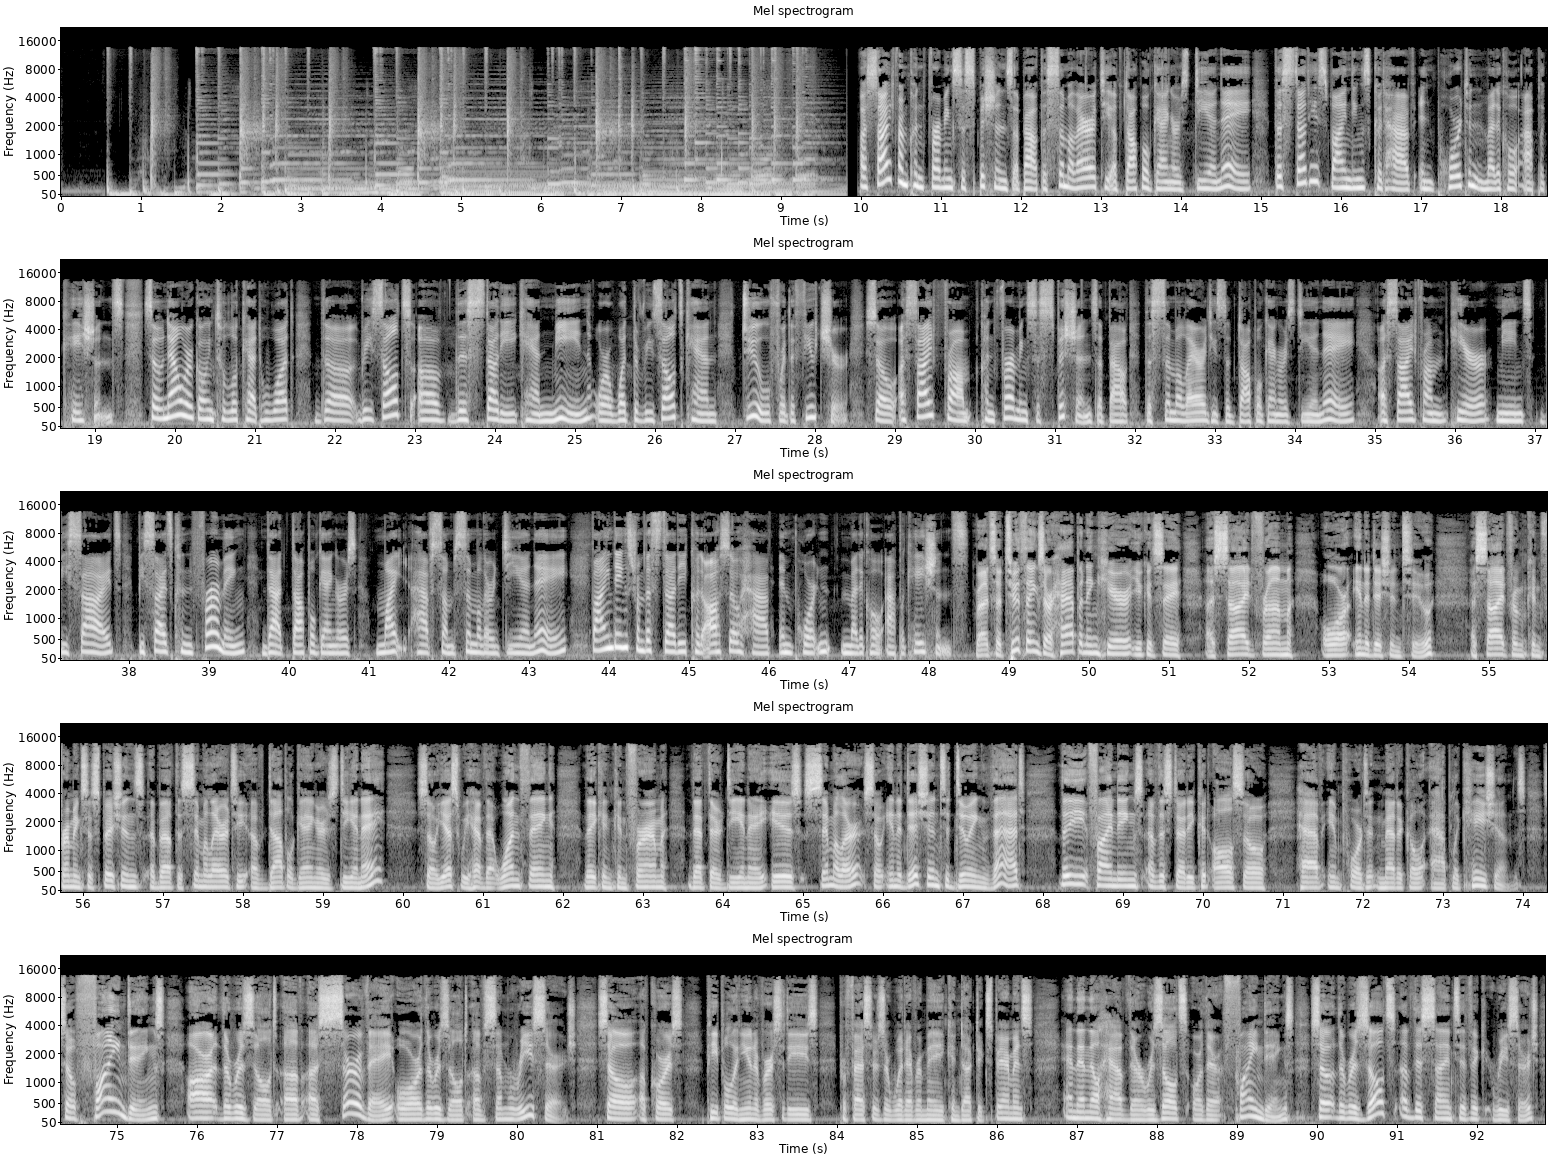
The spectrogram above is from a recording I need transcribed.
Aside from confirming suspicions about the similarity of doppelgangers' DNA, the study's findings could have important medical applications. So now we're going to look at what the results of this study can mean or what the results can do for the future. So aside from confirming suspicions about the similarities of doppelgangers' DNA, aside from here means besides, besides confirming that that doppelgangers might have some similar DNA, findings from the study could also have important medical applications. Right. So, two things are happening here. You could say aside from or in addition to. Aside from confirming suspicions about the similarity of doppelgangers' DNA, so, yes, we have that one thing. They can confirm that their DNA is similar. So, in addition to doing that, the findings of the study could also have important medical applications. So, findings are the result of a survey or the result of some research. So, of course, people in universities, professors, or whatever may conduct experiments, and then they'll have their results or their findings. So, the results of this scientific research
